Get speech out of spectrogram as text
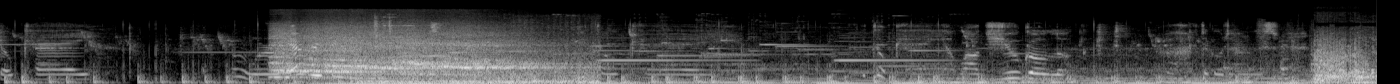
It's okay. Don't worry. Everything. It's okay. It's okay. Yeah, while you go look. I have to go down this van.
